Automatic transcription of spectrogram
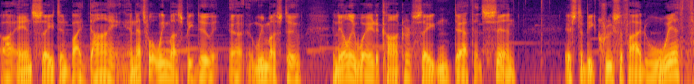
uh, and Satan by dying, and that's what we must be do. Uh, we must do, and the only way to conquer Satan, death, and sin is to be crucified with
